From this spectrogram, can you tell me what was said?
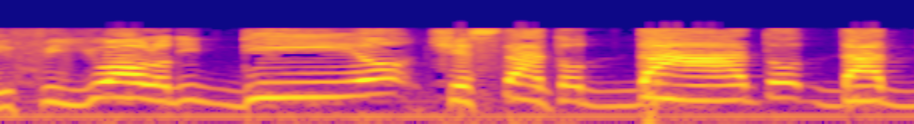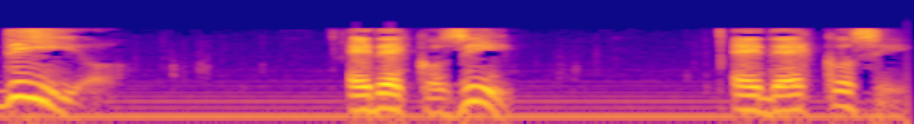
il figliuolo di Dio ci è stato dato da Dio. Ed è così. Ed è così.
